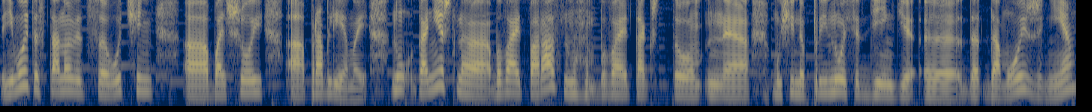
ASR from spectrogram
для него это становится очень э, большой э, проблемой. Ну, конечно, бывает по-разному. Бывает так, что э, мужчина приносит деньги э, домой жене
